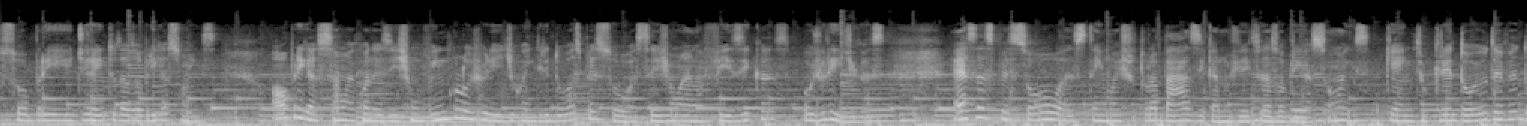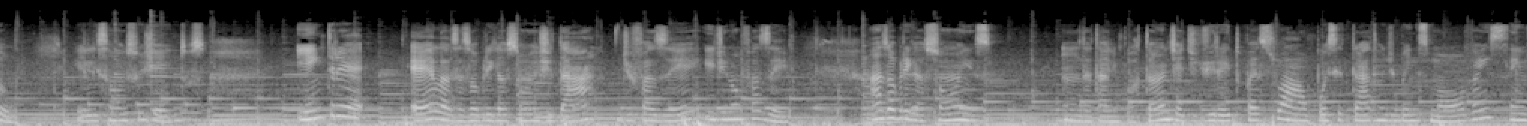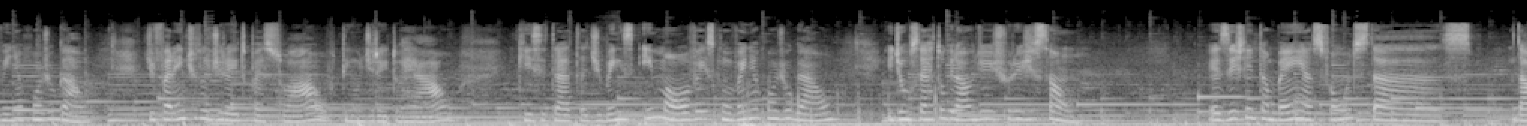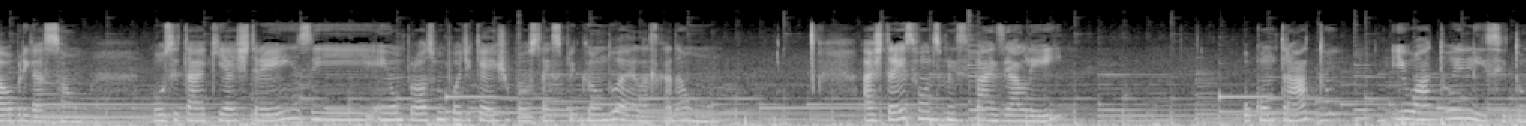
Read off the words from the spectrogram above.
sobre o direito das obrigações. A obrigação é quando existe um vínculo jurídico entre duas pessoas, sejam elas físicas ou jurídicas. Essas pessoas têm uma estrutura básica no direito das obrigações, que é entre o credor e o devedor. Eles são os sujeitos. E entre elas, as obrigações de dar, de fazer e de não fazer. As obrigações um detalhe importante é de direito pessoal, pois se tratam de bens móveis sem vinha conjugal. Diferente do direito pessoal, tem o direito real, que se trata de bens imóveis com venha conjugal e de um certo grau de jurisdição. Existem também as fontes das, da obrigação. Vou citar aqui as três e em um próximo podcast eu posso estar explicando elas, cada uma. As três fontes principais é a lei, o contrato e o ato ilícito.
